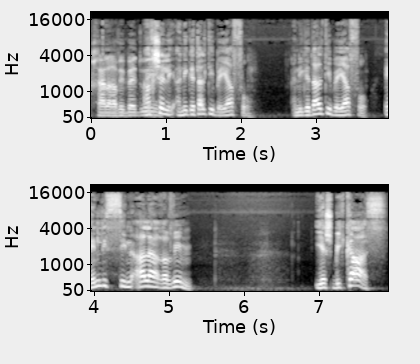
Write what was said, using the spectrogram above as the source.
חייל ערבי בדואי? אח שלי אני גדלתי ביפו אני גדלתי ביפו אין לי שנאה לערבים. יש בי כעס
